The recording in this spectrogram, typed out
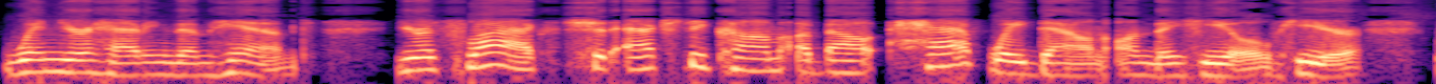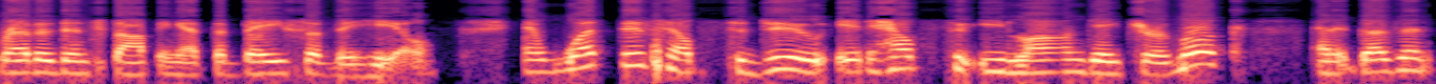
when you're having them hemmed your slacks should actually come about halfway down on the heel here rather than stopping at the base of the heel. And what this helps to do, it helps to elongate your look and it doesn't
